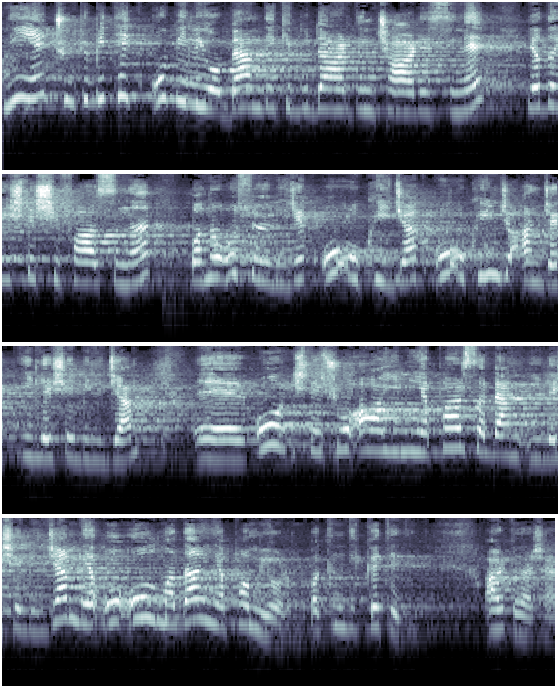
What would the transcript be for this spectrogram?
Niye? Çünkü bir tek biliyor bendeki bu derdin çaresini ya da işte şifasını. Bana o söyleyecek, o okuyacak. O okuyunca ancak iyileşebileceğim. E, o işte şu ayini yaparsa ben iyileşebileceğim ve o olmadan yapamıyorum. Bakın dikkat edin. Arkadaşlar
